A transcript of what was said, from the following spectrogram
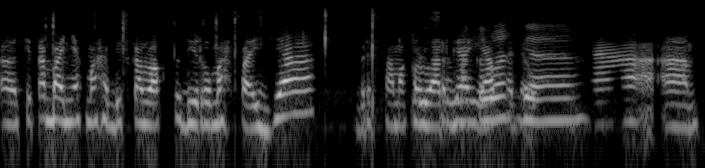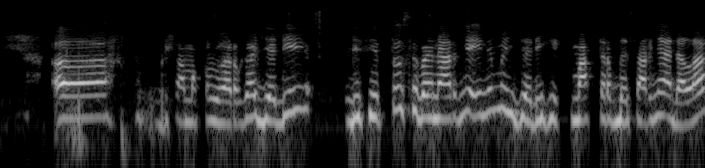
uh, kita banyak menghabiskan waktu di rumah saja bersama keluarga bersama ya keluarga. uh, uh, bersama keluarga. Jadi di situ sebenarnya ini menjadi hikmah terbesarnya adalah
